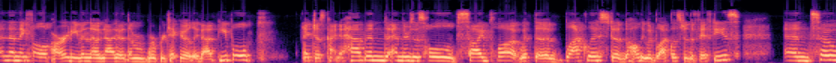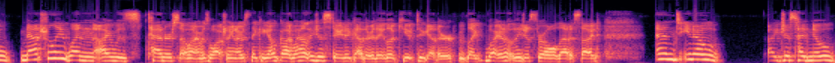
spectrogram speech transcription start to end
and then they fall apart even though neither of them were particularly bad people it just kind of happened and there's this whole side plot with the blacklist of the hollywood blacklist of the 50s and so naturally, when I was 10 or so and I was watching, and I was thinking, oh God, why don't they just stay together? They look cute together. Like, why don't they just throw all that aside? And, you know, I just had no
